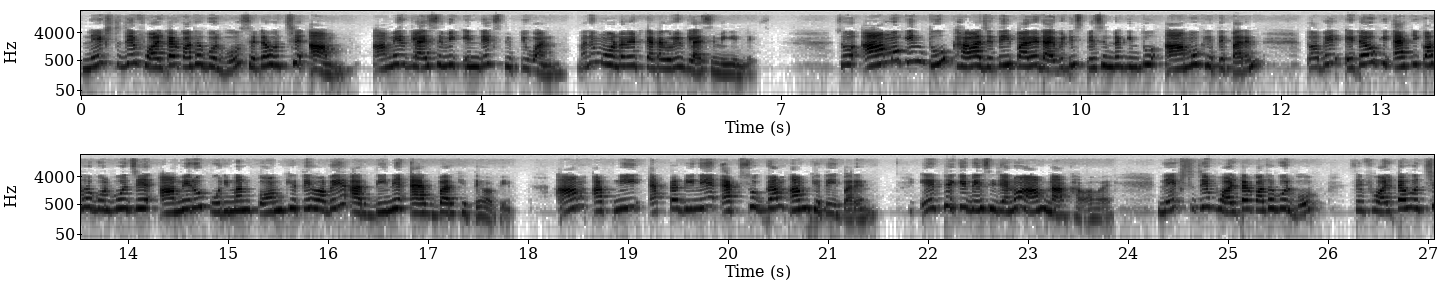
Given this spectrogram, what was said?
নেক্সট যে ফলটার কথা বলব, সেটা হচ্ছে আম। আমের গ্লাইসেমিক ইন্ডেক্স ফিফটি ওয়ান মানে মডারেট ক্যাটাগরির গ্লাইসেমিক ইন্ডেক্স সো আমও কিন্তু খাওয়া যেতেই পারে ডায়াবেটিস পেশেন্টরা কিন্তু আমও খেতে পারেন। তবে এটাও একই কথা বলব যে, আমেরও পরিমাণ কম খেতে হবে আর দিনে একবার খেতে হবে। আম আপনি একটা দিনে একশো গ্রাম আম খেতেই পারেন। এর থেকে বেশি যেন আম না খাওয়া হয়। নেক্সট যে ফলটার কথা বলব, সে ফলটা হচ্ছে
